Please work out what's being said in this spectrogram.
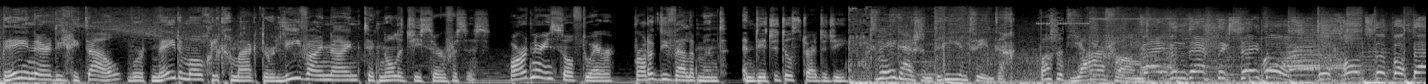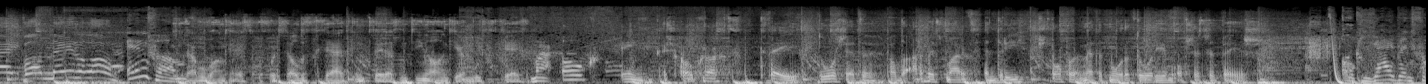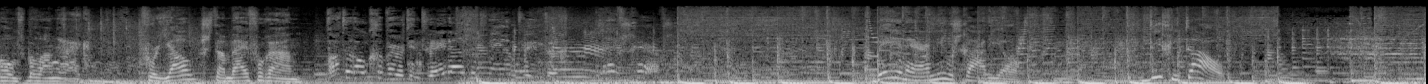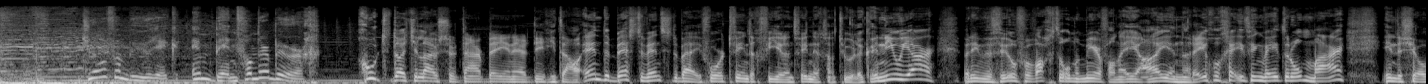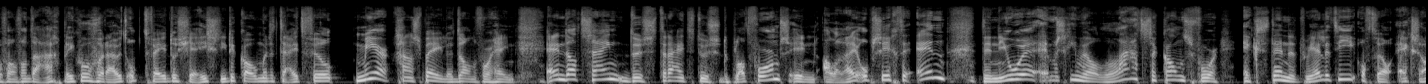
BNR Digitaal wordt mede mogelijk gemaakt door Levi9 Technology Services. Partner in software, product development en digital strategy. 2023 was het jaar van... 35 zetels! De grootste partij van Nederland! En van... Rabobank heeft voor hetzelfde vergrijp in 2010 al een keer moed gekregen. Maar ook... 1. Is koopkracht. 2. Doorzetten van de arbeidsmarkt. En 3. Stoppen met het moratorium op ZZP'ers. Ook jij bent voor ons belangrijk. Voor jou staan wij vooraan. Wat er ook gebeurt in 2024, blijf. BNR Nieuwsradio. Digitaal. Joe van Buurik en Ben van der Burg. Goed dat je luistert naar BNR Digitaal. En de beste wensen erbij voor 2024 natuurlijk. Een nieuw jaar waarin we veel verwachten, onder meer van AI en regelgeving wederom. Maar in de show van vandaag blikken we vooruit op twee dossiers die de komende tijd veel meer gaan spelen dan voorheen. En dat zijn de strijd tussen de platforms in allerlei opzichten en de nieuwe en misschien wel laatste kans voor extended reality, oftewel XR,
